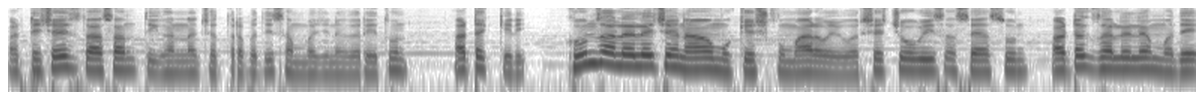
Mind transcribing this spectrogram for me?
अठ्ठेचाळीस तासांत तिघांना छत्रपती संभाजीनगर येथून अटक केली. खून झालेल्याचे नाव मुकेश कुमार वय वर्ष चोवीस असे असून अटक झालेल्यामध्ये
